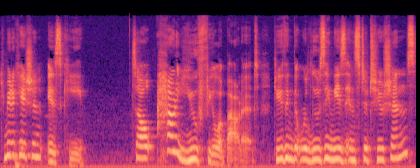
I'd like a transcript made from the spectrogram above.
Communication is key. So, how do you feel about it? Do you think that we're losing these institutions?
